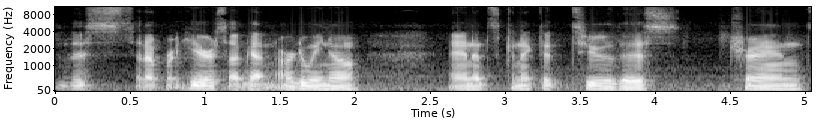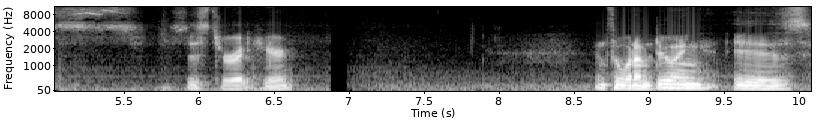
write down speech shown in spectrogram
this set up right here. So I've got an Arduino, and it's connected to this transistor right here. And so what I'm doing is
